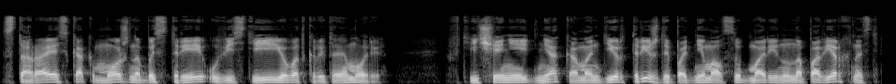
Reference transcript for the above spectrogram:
стараясь как можно быстрее увести ее в открытое море. В течение дня командир трижды поднимал субмарину на поверхность,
